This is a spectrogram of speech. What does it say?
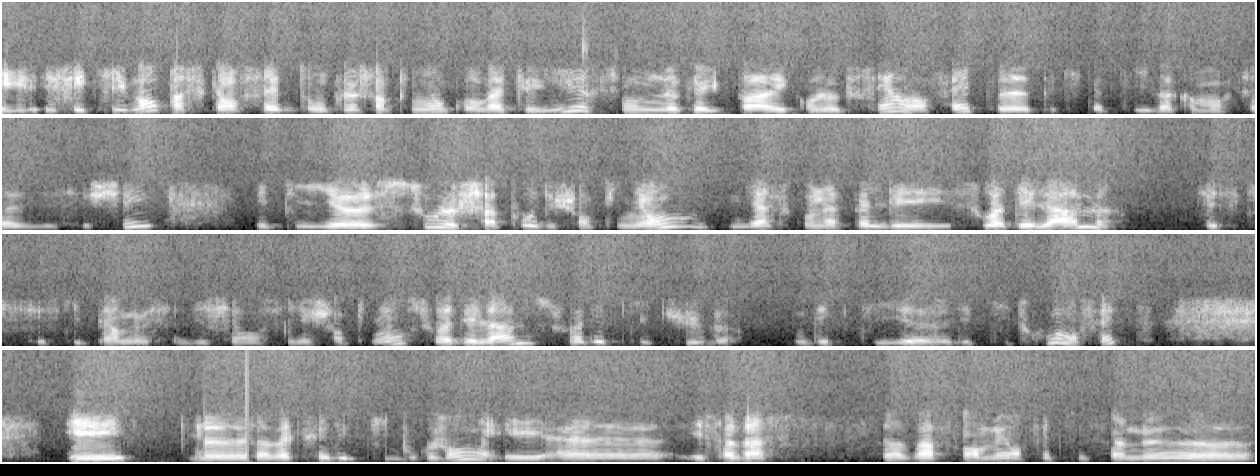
Effectivement, parce qu'en fait, donc le champignon qu'on va cueillir, si on ne le cueille pas et qu'on l'observe, en fait, euh, petit à petit, il va commencer à se dessécher. Et puis, euh, sous le chapeau du champignon, il y a ce qu'on appelle des, soit des lames, c'est ce, ce qui permet aussi de différencier les champignons, soit des lames, soit des petits cubes ou des petits, euh, des petits trous, en fait. Et ça va créer des petits bourgeons et, et ça va, ça va former en fait ce fameux,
